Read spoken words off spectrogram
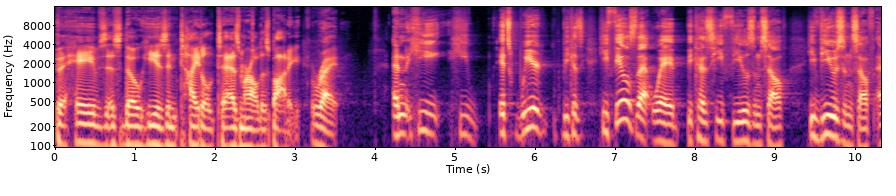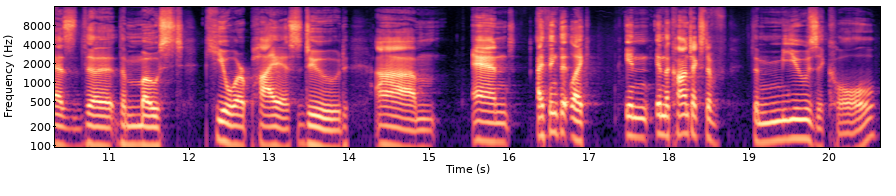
behaves as though he is entitled to Esmeralda's body. Right. And he he it's weird because he feels that way because he views himself he views himself as the the most pure pious dude. Um and I think that like in in the context of the musical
